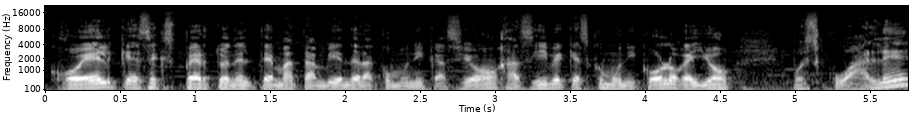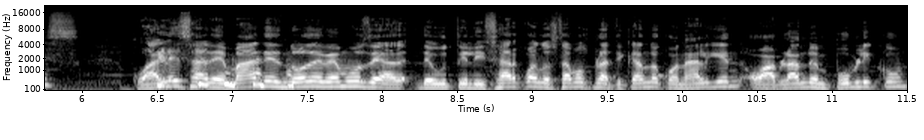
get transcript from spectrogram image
Joel, que es experto en el tema también de la comunicación, Jacibe, que es comunicóloga, y yo, pues ¿cuáles? ¿Cuáles ademanes no debemos de, utilizar cuando estamos platicando con alguien o hablando en público?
